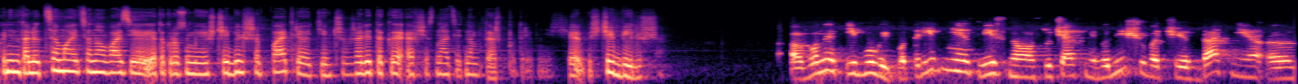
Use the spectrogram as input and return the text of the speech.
Пані Наталю, це мається на увазі, я так розумію, ще більше патріотів, чи вже літаки F-16 нам теж потрібні? Ще, ще більше. Е, Вони і були потрібні. Звісно, сучасні винищувачі здатні е,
